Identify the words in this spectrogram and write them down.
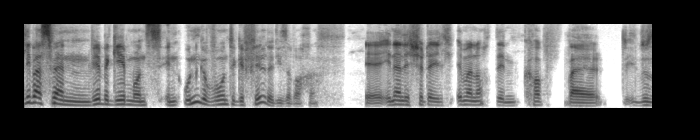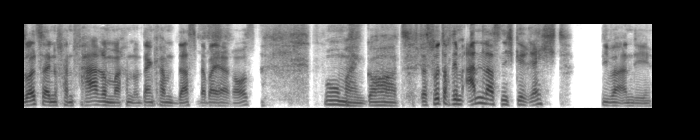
Lieber Sven, wir begeben uns in ungewohnte Gefilde diese Woche. Äh, innerlich schüttere ich immer noch den Kopf, weil du sollst eine Fanfare machen und dann kam das dabei heraus. Oh mein Gott, das wird doch dem Anlass nicht gerecht, lieber Andi.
